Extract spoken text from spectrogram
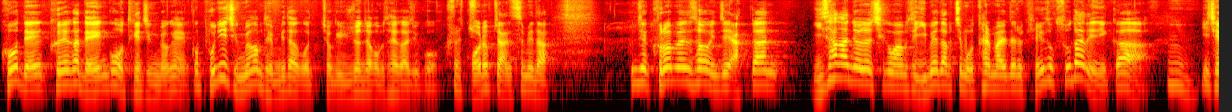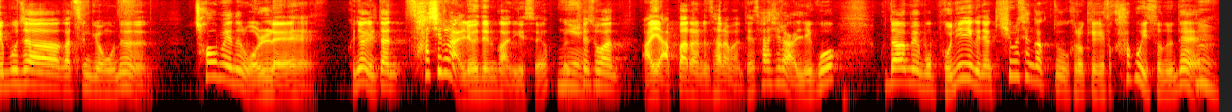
그거 내, 그 애가 낸 거 어떻게 증명해? 그거 본인이 증명하면 됩니다. 그 저기 유전자 검사 해가지고 그렇죠. 어렵지 않습니다. 이제 그러면서 이제 약간 이상한 여자 취급하면서 입에 담지 못할 말들을 계속 쏟아내니까 음. 이 제보자 같은 경우는 처음에는 원래 그냥 일단 사실은 알려야 되는 거 아니겠어요? 예. 최소한 아이 아빠라는 사람한테 사실을 알리고 그 다음에 뭐 본인이 그냥 키울 생각도 그렇게 계속 하고 있었는데 음.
